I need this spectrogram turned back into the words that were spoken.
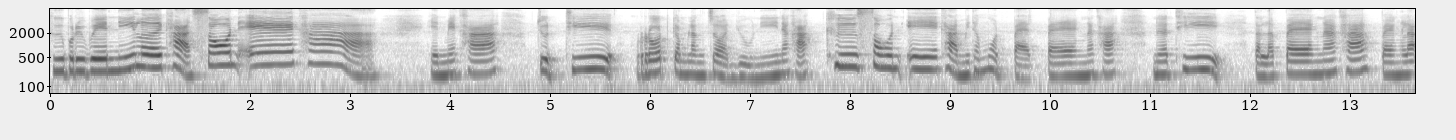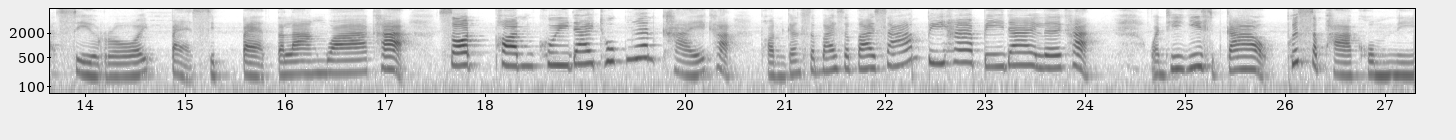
คือบริเวณนี้เลยค่ะ โซน A ค่ะ เห็นไหมคะ จุดที่รถกำลังจอดอยู่นี้นะคะ คือโซน A ค่ะ มีทั้งหมด 8 แปลงนะคะ เนื้อที่แต่ละแปลงนะคะ แปลงละ 488 ตารางวาค่ะ สดผ่อนคุยได้ทุกเงื่อนไขค่ะ ผ่อนกันสบายๆ 3 ปี 5 ปีได้เลยค่ะ วันที่ 29 พฤษภาคมนี้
